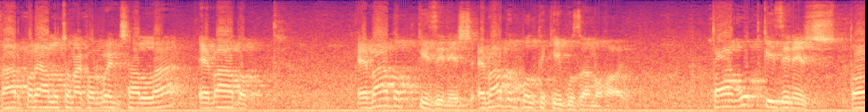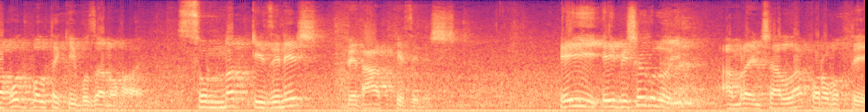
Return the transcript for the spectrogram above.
তারপরে আলোচনা করব ইনশাল্লাহ এবাদত। এবাদত কি জিনিস? এবাদত বলতে কি বোঝানো হয়? তগুত কি জিনিস? তগুত বলতে কি বোঝানো হয়? সুন্নত কি জিনিস? বেদাত কি জিনিস? এই এই বিষয়গুলোই আমরা ইনশাআল্লাহ পরবর্তী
